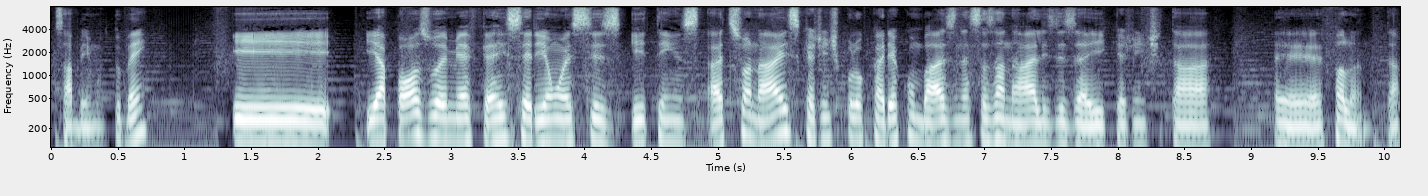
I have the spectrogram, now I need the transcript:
sabem muito bem. E, e após o MFR seriam esses itens adicionais que a gente colocaria com base nessas análises aí que a gente está é, falando, tá?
